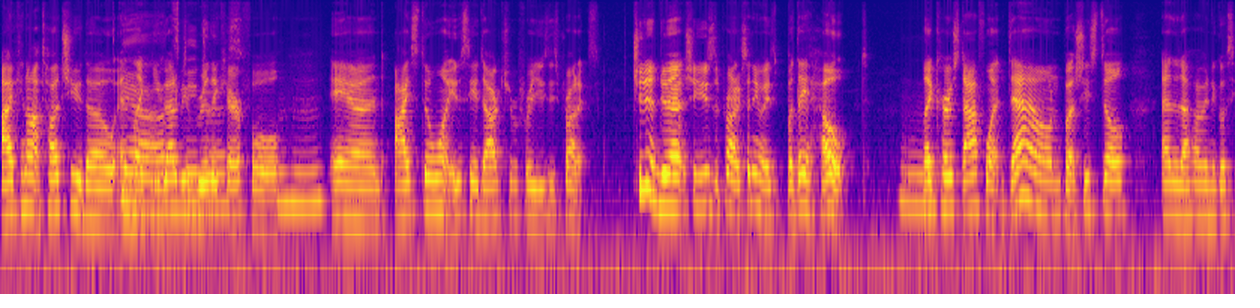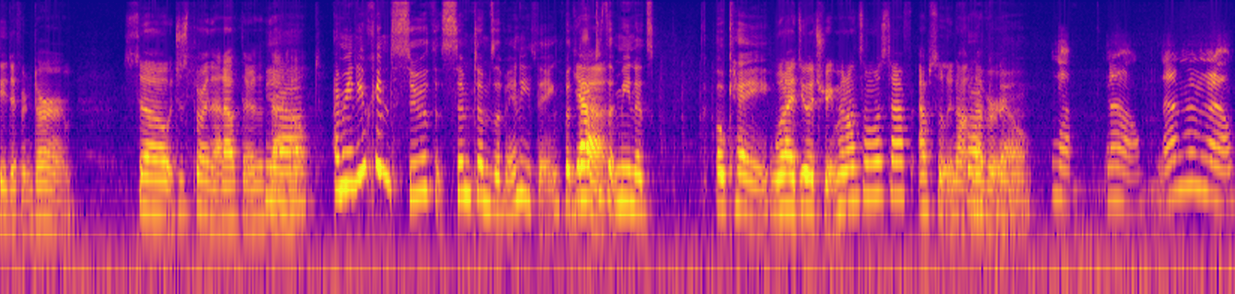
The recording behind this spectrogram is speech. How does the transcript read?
I cannot touch you though, and like you got to be really careful. Mm-hmm. And I still want you to see a doctor before you use these products. She didn't do that. She used the products anyways, but they helped. Mm-hmm. Like her staph went down, but she still ended up having to go see a different derm. So just throwing that out there that that helped. I mean, you can soothe symptoms of anything, but Yeah. that doesn't mean it's okay. Would I do a treatment on someone's staph? Absolutely not. Fuck never. No. No, no, no, no, no.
